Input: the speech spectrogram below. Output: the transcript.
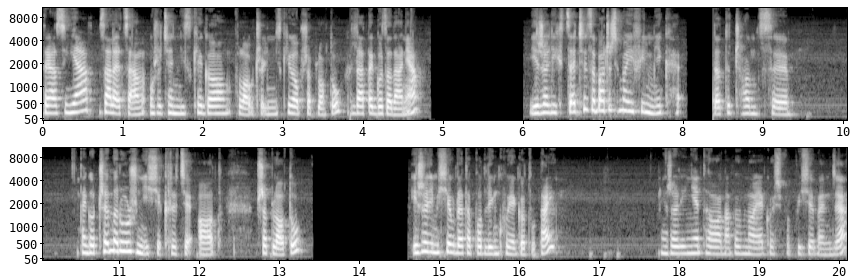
Teraz ja zalecam użycie niskiego flow, czyli niskiego przeplotu dla tego zadania. Jeżeli chcecie zobaczyć mój filmik dotyczący tego, czym różni się krycie od przeplotu, jeżeli mi się uda, to podlinkuję go tutaj. Jeżeli nie, to na pewno jakoś w opisie będzie.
